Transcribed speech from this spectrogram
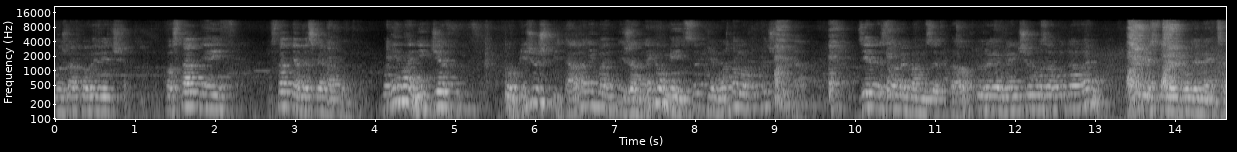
można powiedzieć, ostatniej, ostatnia deska ratunku. Bo nie ma nigdzie w pobliżu szpitala, nie ma żadnego miejsca, gdzie można lokować szpital. Z jednej strony mamy ZPO, które ograniczyło zabudowę, z drugiej strony budynek C.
